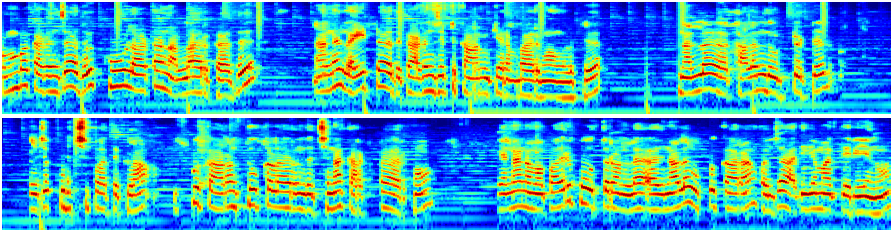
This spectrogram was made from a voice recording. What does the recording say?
ரொம்ப கடைஞ்சா அது கூலாட்டம் நல்லா இருக்காது. நான் லைட்டாக அது கடைஞ்சிட்டு காமிக்கிறேன் பாருங்க உங்களுக்கு. நல்லா கலந்து விட்டுட்டு கொஞ்சம் குடிச்சு பார்த்துக்கலாம். உப்பு காரம் தூக்கலாக இருந்துச்சுன்னா கரெக்டாக இருக்கும். ஏன்னா நம்ம பருப்பு ஊற்றுறோம்ல அதனால உப்பு காரம் கொஞ்சம் அதிகமாக தெரியணும்.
